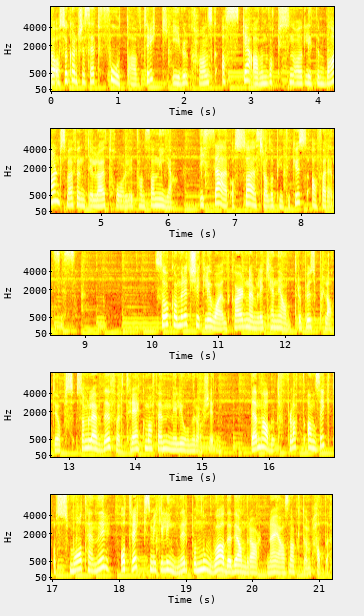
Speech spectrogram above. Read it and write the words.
Du har også kanskje sett fotavtrykk i vulkansk aske av en voksen og et lite barn som er funnet i Laetoli, Tanzania. Disse er også Australopithecus afarensis. Så kommer et skikkelig wildcard, nemlig Kenyanthropus platyops, som levde for 3,5 millioner år siden. Den hadde et flatt ansikt og små tenner, og trekk som ikke ligner på noe av det de andre artene jeg har snakket om, hadde.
